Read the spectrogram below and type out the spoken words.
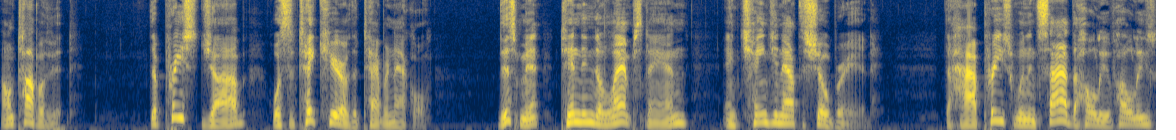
on top of it. The priest's job was to take care of the tabernacle. This meant tending the lampstand and changing out the showbread. The high priest went inside the Holy of Holies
